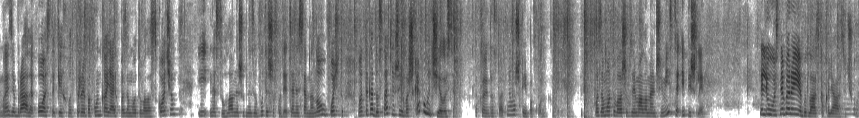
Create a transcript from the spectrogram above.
Ми зібрали ось таких от три пакунка, я їх позамотувала скотчем і несу. Головне, щоб не забути, що куди. Це несемо на нову почту. Воно таке достатньо ще й важке вийшло. Такий достатньо важкий пакунок. Позамотувала, щоб займало менше місця, і пішли. Лелюсь, не бери, будь ласка, колясочку.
